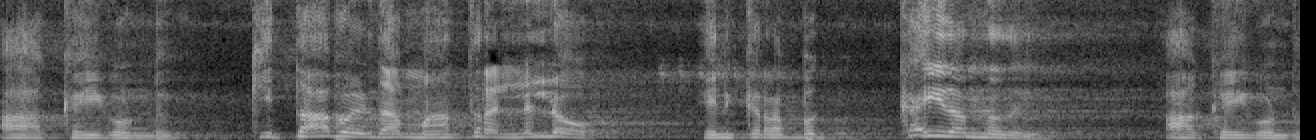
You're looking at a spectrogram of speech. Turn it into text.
ആ കൈകൊണ്ട് കിതാബ് എഴുതാൻ മാത്രമല്ലല്ലോ എനിക്ക് റബ്ബ് കൈ തന്നത്. ആ കൈ കൊണ്ട്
